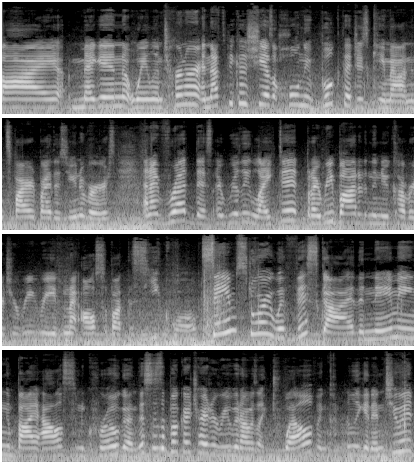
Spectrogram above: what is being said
by Megan Whalen Turner and that's because she has a whole new book that just came out inspired by this universe. And I've read this. I really liked it but I rebought it in the new cover to reread and I also bought the sequel. Same story with this guy The Naming by Alison Croggon this is a book I tried to read when I was like 12 and couldn't really get into it.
